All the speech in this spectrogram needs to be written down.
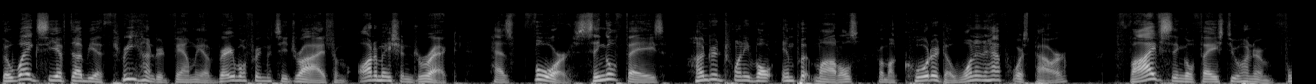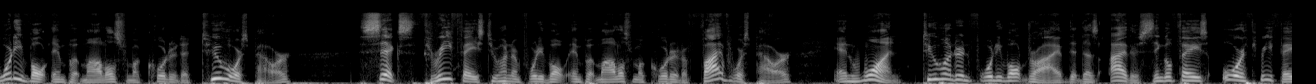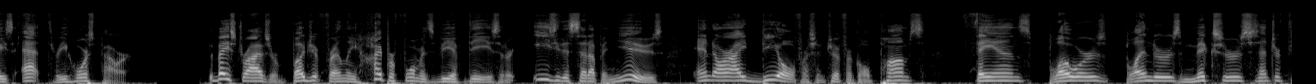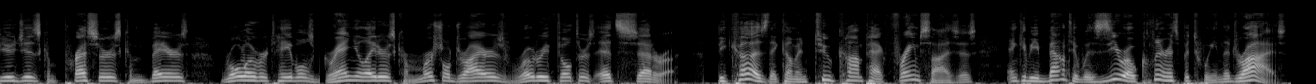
The WEG CFW 300 family of variable frequency drives from Automation Direct has four single phase 120 volt input models from a quarter to one and a half horsepower, five single phase 240 volt input models from a quarter to two horsepower, six three phase 240 volt input models from a quarter to five horsepower, and one 240 volt drive that does either single phase or three phase at 3 horsepower. The base drives are budget friendly, high performance VFDs that are easy to set up and use and are ideal for centrifugal pumps, fans, blowers, blenders, mixers, centrifuges, compressors, conveyors, rollover tables, granulators, commercial dryers, rotary filters, etc. Because they come in two compact frame sizes and can be mounted with zero clearance between the drives.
